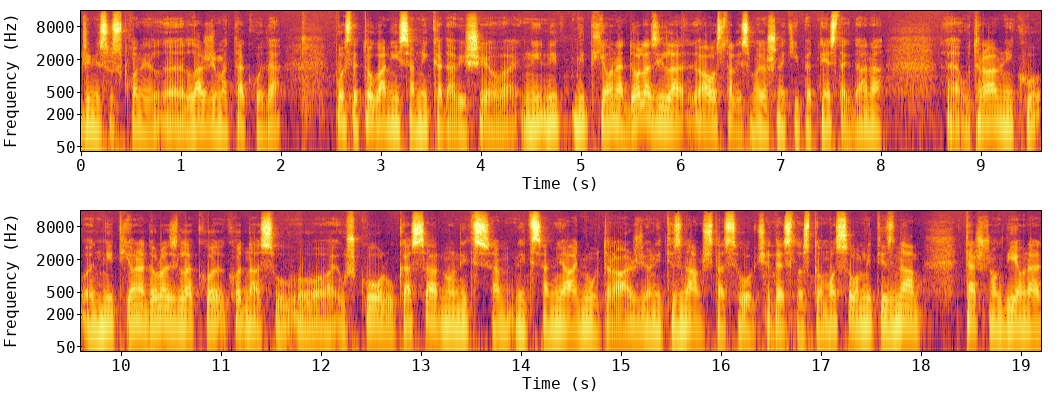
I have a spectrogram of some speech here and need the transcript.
džini su skloni e, lažima, tako da posle toga nisam nikada više, ovaj, niti je ona dolazila, a ostali smo još neki 15 dana e, u Travniku, niti ona dolazila kod nas u, ovaj, u školu, u kasarnu, niti sam, niti sam ja nju tražio, niti znam šta se uopće desilo s tom osobom, niti znam tačno gdje je ona,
